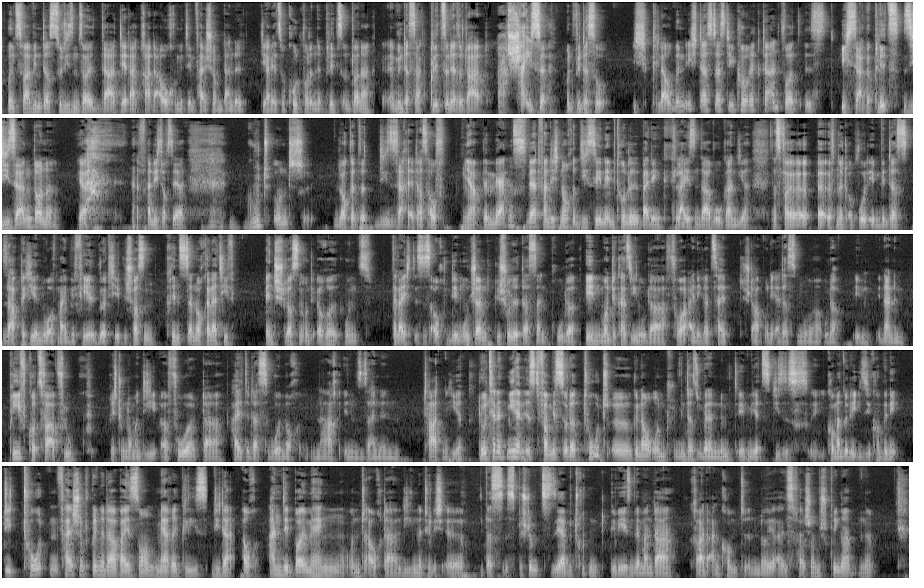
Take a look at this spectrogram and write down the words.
Und zwar Winters zu diesem Soldat, der da gerade auch mit dem Fallschirm landet. Die haben jetzt so Codeworte, eine Blitz und Donner. Äh, Winters sagt Blitz und der Soldat, ach scheiße. Und Winters so, ich glaube nicht, dass das die korrekte Antwort ist. Ich sage Blitz, Sie sagen Donner. Ja, fand ich doch sehr gut und lockerte die Sache etwas auf. Ja, bemerkenswert fand ich noch die Szene im Tunnel bei den Gleisen da, wo Gandier das Feuer eröffnet, obwohl eben Winters sagte, hier nur auf meinen Befehl wird hier geschossen. Grinst dann noch relativ entschlossen und irre und vielleicht ist es auch dem Umstand geschuldet, dass sein Bruder in Monte Cassino da vor einiger Zeit starb und er das nur oder eben in einem Brief kurz vor Abflug Richtung Normandie erfuhr. Da halte das wohl noch nach in seinen Taten hier. Lieutenant Meehan ist vermisst oder tot, äh, genau, und Winters übernimmt eben jetzt dieses Kommando der Easy Company. Die toten Fallschirmspringer da bei Saint-Mère Glise, die da auch an den Bäumen hängen und auch da liegen natürlich, äh, das ist bestimmt sehr bedrückend gewesen, wenn man da gerade ankommt, neu als Fallschirmspringer, ne?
